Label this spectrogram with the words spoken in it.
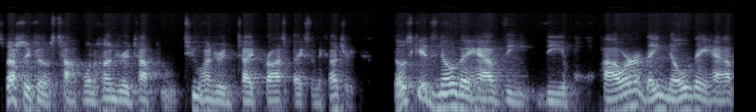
especially for those top 100, top 200 type prospects in the country, those kids know they have the the power. They know they have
